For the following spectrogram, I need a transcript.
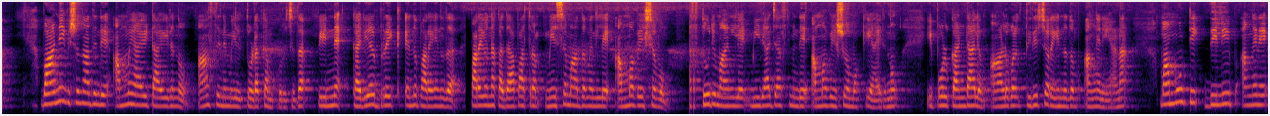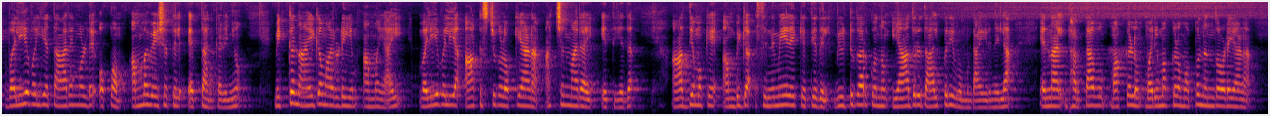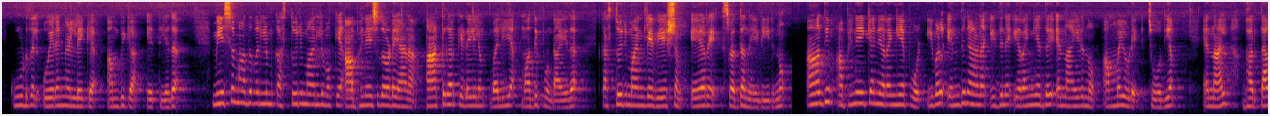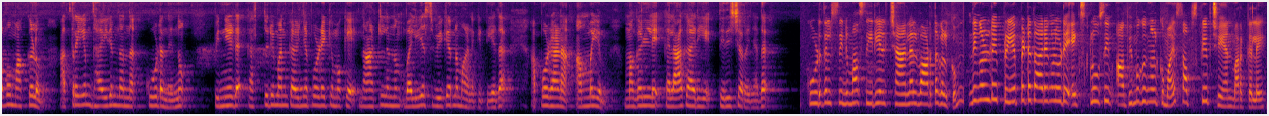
വാണി വിശ്വനാഥിന്റെ അമ്മയായിട്ടായിരുന്നു ആ സിനിമയിൽ തുടക്കം കുറിച്ചത്. പിന്നെ കരിയർ ബ്രേക്ക് എന്ന് പറയുന്നത് പറയുന്ന കഥാപാത്രം മീശമാധവനിലെ അമ്മവേഷവും കസ്തൂരിമാനിലെ മീര ജാസ്മിന്റെ അമ്മവേഷവുമൊക്കെയായിരുന്നു. ഇപ്പോൾ കണ്ടാലും ആളുകൾ തിരിച്ചറിയുന്നതും അങ്ങനെയാണ്. മമ്മൂട്ടി ദിലീപ് അങ്ങനെ വലിയ വലിയ താരങ്ങളുടെ ഒപ്പം അമ്മ വേഷത്തിൽ എത്താൻ കഴിഞ്ഞു. മിക്ക നായികമാരുടെയും അമ്മയായി. വലിയ വലിയ ആർട്ടിസ്റ്റുകളൊക്കെയാണ് അച്ഛന്മാരായി എത്തിയത്. ആദ്യമൊക്കെ അംബിക സിനിമയിലേക്ക് എത്തിയതിൽ വീട്ടുകാർക്കൊന്നും യാതൊരു താല്പര്യവും ഉണ്ടായിരുന്നില്ല. എന്നാൽ ഭർത്താവും മക്കളും മരുമക്കളും ഒപ്പം നിന്നതോടെയാണ് കൂടുതൽ ഉയരങ്ങളിലേക്ക് അംബിക എത്തിയത്. മീശമാധവനിലും കസ്തൂരിമാരിലുമൊക്കെ അഭിനയിച്ചതോടെയാണ് നാട്ടുകാർക്കിടയിലും വലിയ മതിപ്പുണ്ടായത്. കസ്തൂരിമാനിലെ വേഷം ഏറെ ശ്രദ്ധ നേടിയിരുന്നു. ആദ്യം അഭിനയിക്കാൻ ഇറങ്ങിയപ്പോൾ ഇവൾ എന്തിനാണ് ഇതിന് ഇറങ്ങിയത് എന്നായിരുന്നു അമ്മയുടെ ചോദ്യം. എന്നാൽ ഭർത്താവും മക്കളും അത്രയും ധൈര്യം തന്ന് കൂടെ നിന്നു. പിന്നീട് കസ്തൂരിമാൻ കഴിഞ്ഞപ്പോഴേക്കുമൊക്കെ നാട്ടിൽ നിന്നും വലിയ സ്വീകരണമാണ് കിട്ടിയത്. അപ്പോഴാണ് അമ്മയും മകളിലെ കലാകാരിയെ തിരിച്ചറിഞ്ഞത്. കൂടുതൽ സിനിമ സീരിയൽ ചാനൽ വാർത്തകൾക്കും നിങ്ങളുടെ പ്രിയപ്പെട്ട താരങ്ങളുടെ എക്സ്ക്ലൂസീവ് അഭിമുഖങ്ങൾക്കുമായി സബ്സ്ക്രൈബ് ചെയ്യാൻ മറക്കല്ലേ?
